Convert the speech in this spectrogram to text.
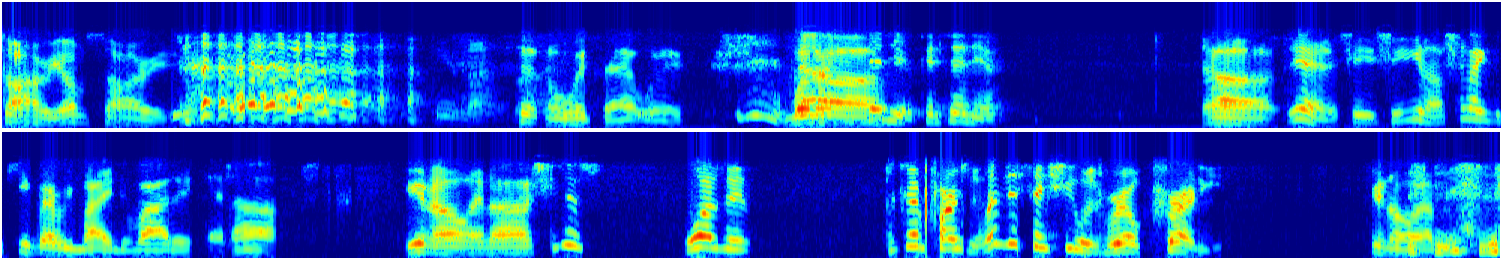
sorry, I'm sorry. He's not. Didn't went that way. But But, uh, continue, continue. Uh, yeah, she she you know she liked to keep everybody divided, and uh, you know, and uh, she just wasn't a good person. Let's just say she was real cruddy. You know what I mean?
